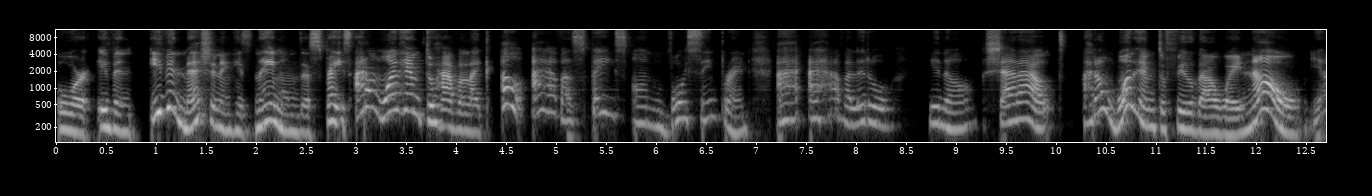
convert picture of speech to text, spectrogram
or even even mentioning his name on the space. I don't want him to have a like, oh, I have a space on voice imprint. I, I have a little, you know, shout out. I don't want him to feel that way. No, yeah,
